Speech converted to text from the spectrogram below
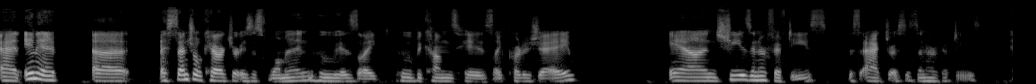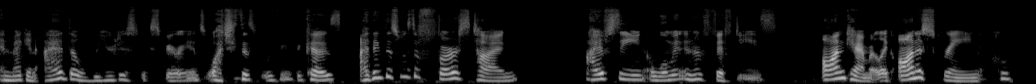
and in it, uh, a central character is this woman who is like who becomes his like protege, and she is in her fifties. This actress is in her fifties. And Meghan, I had the weirdest experience watching this movie because I think this was the first time I've seen a woman in her 50s on camera, like on a screen, who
